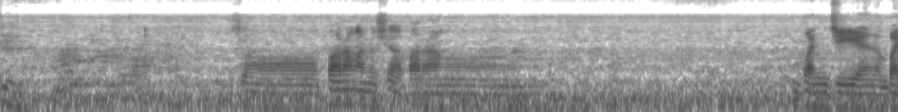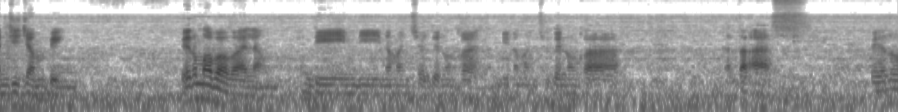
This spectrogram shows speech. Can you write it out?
So parang ano siya parang bungee ano bungee jumping. Pero mababa lang. Hindi hindi naman siya ganun ka hindi naman siya ganun ka kataas. Pero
